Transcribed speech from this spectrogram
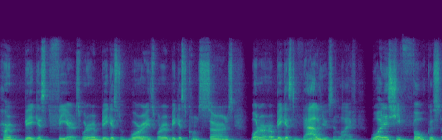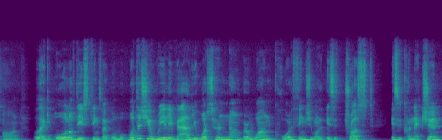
her biggest fears? What are her biggest worries? What are her biggest concerns? What are her biggest values in life? What is she focused on? Like, all of these things, like, wh- wh- what does she really value? What's her number one core thing she wants? Is it trust? Is it connection?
